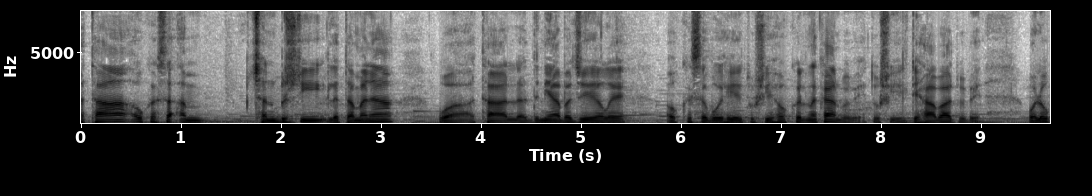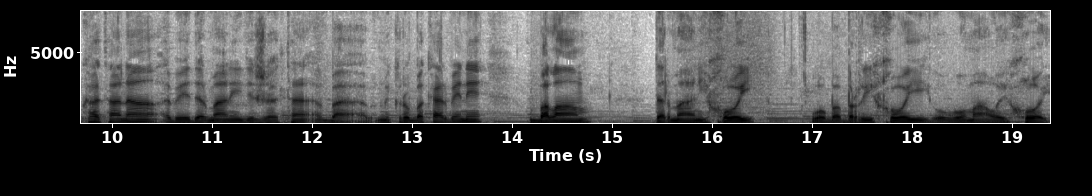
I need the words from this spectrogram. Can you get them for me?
هەتا ئەو کەسە ئەم چەند بژی لە تەمەە و تا لە دنیا بەجێڵێ ئەو کەسە بۆ هەیە تووشی هەوکردنەکان ببێ تووشی التیهابات ببێ وەلو کاتانە ئەبێ دەرمانی دژێتە میکرۆب بەکاربێنێ بەڵام دەرمانی خۆی و بە بڕی خۆی و بۆ ماوەی خۆی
